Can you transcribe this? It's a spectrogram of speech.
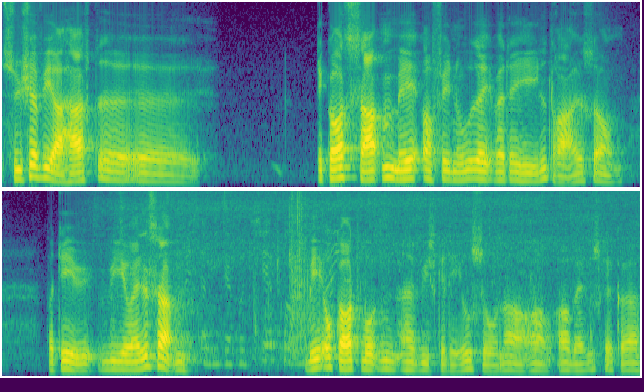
synes jeg, vi har haft øh, det godt sammen med at finde ud af, hvad det hele drejer sig om. For det, vi er jo alle sammen ved jo godt, hvordan at vi skal leve sundere og, og hvad vi skal gøre.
